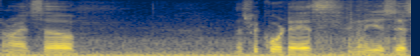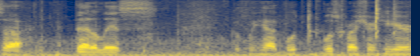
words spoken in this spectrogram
All right, so let's record this. I'm gonna use this uh, Daedalus because we had boost pressure here,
